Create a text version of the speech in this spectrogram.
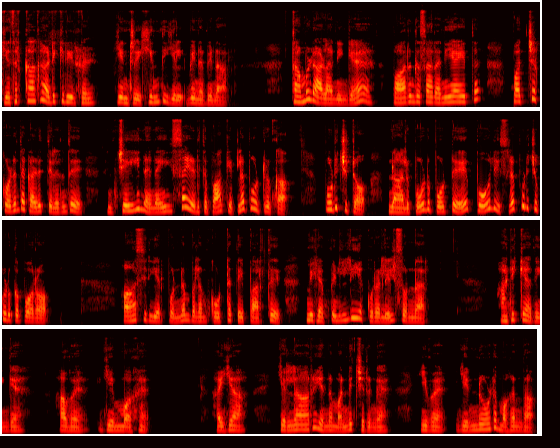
எதற்காக அடிக்கிறீர்கள்? என்று ஹிந்தியில் வினவினார். தமிழ் ஆளா நீங்க? பாருங்க சார் அநியாயத்தை. பச்சை குழந்தை கழுத்திலிருந்து செயினை நைஸாக எடுத்து பாக்கெட்டில் போட்டிருக்கான். பிடிச்சிட்டோம். நாலு போடு போட்டு போலீஸில் பிடிச்சி கொடுக்க போகிறோம் ஆசிரியர் பொன்னம்பலம் கூட்டத்தை பார்த்து மிக மெல்லிய குரலில் சொன்னார் அடிக்காதீங்க. அவ என் மகன் ஐயா எல்லாரும் என்னை மன்னிச்சிருங்க. இவன் என்னோட மகன்தான்.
